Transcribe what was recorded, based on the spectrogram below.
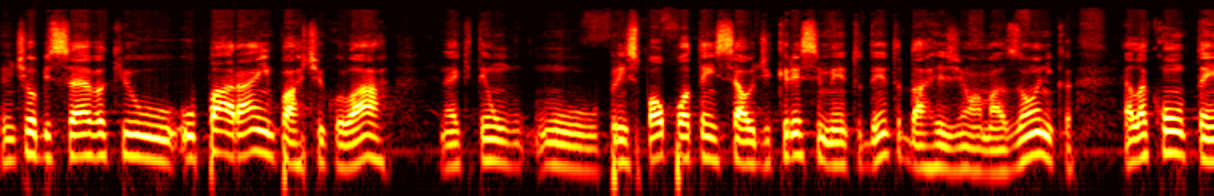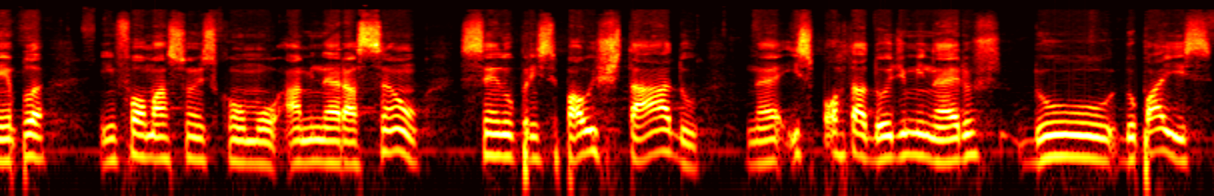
a gente observa que o, o Pará, em particular, né, que tem um, um, o principal potencial de crescimento dentro da região amazônica, ela contempla informações como a mineração sendo o principal estado né, exportador de minérios do, do país.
